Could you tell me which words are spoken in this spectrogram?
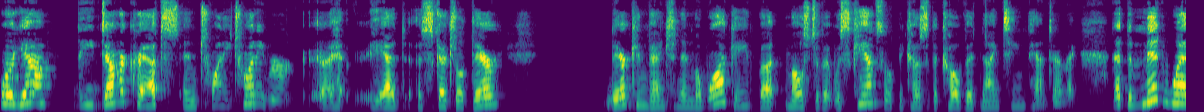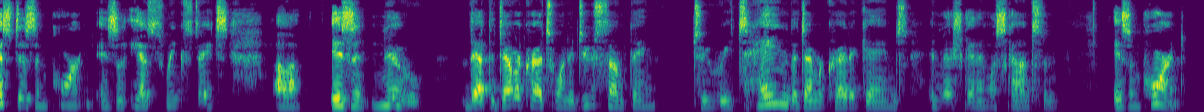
Well, yeah. The Democrats in 2020 were uh, had scheduled their their convention in Milwaukee, but most of it was canceled because of the COVID 19 pandemic. That the Midwest is important, is has swing states, uh, isn't new. That the Democrats want to do something to retain the Democratic gains in Michigan and Wisconsin is important.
